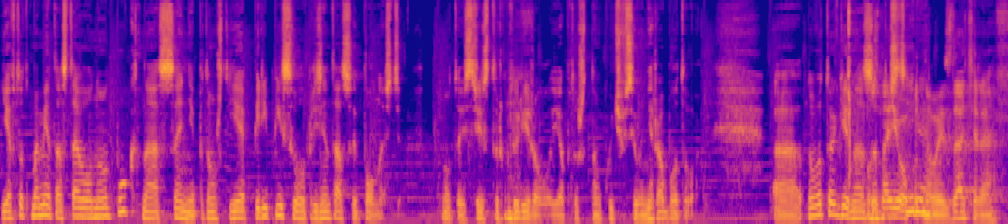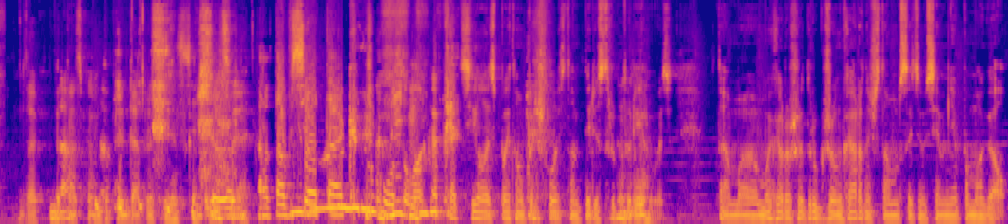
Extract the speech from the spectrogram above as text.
я в тот момент оставил ноутбук на сцене, потому что я переписывал презентацию полностью. Ну, то есть реструктурировал ее, потому что там куча всего не работала. А, ну, в итоге нас Узнаю запустили. опытного издателя за 15 минут до президентской конференции. А там все так. работало, как хотелось, поэтому пришлось там переструктурировать. Там э, мой хороший друг Джон Карныч там с этим всем мне помогал.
